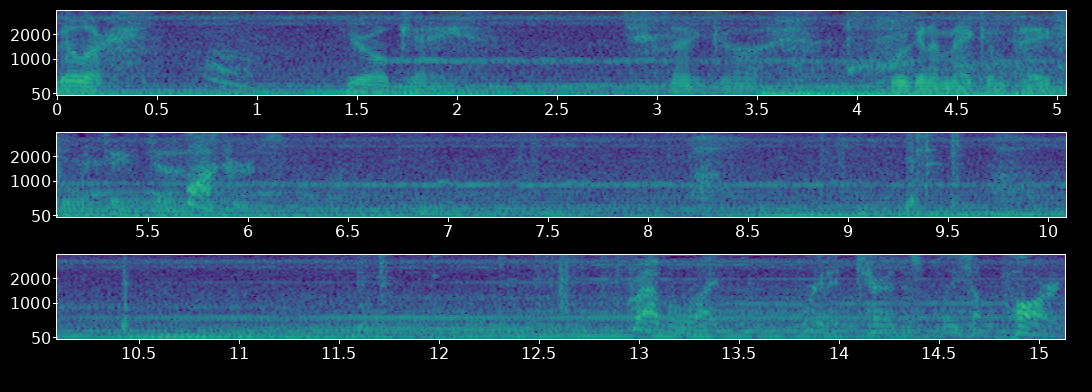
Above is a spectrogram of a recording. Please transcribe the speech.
Miller, you're okay. Thank God. We're gonna make them pay for what they've done. Fuckers! Grab a rifle. We're gonna tear this place apart.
